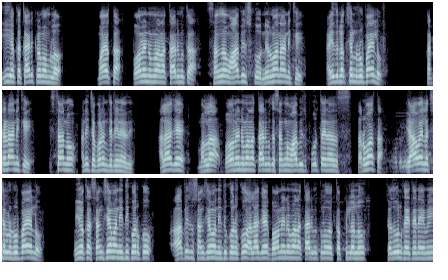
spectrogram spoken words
ఈ యొక్క కార్యక్రమంలో మా యొక్క భవన నిర్మాణ కార్మిక సంఘం ఆఫీసుకు నిర్మాణానికి ఐదు లక్షల రూపాయలు కట్టడానికి ఇస్తాను అని చెప్పడం జరిగినది. అలాగే మళ్ళా భవన నిర్మాణ కార్మిక సంఘం ఆఫీసు పూర్తయిన తర్వాత యాభై లక్షల రూపాయలు మీ యొక్క సంక్షేమ నిధి కొరకు ఆఫీసు సంక్షేమ నిధి కొరకు అలాగే భవన నిర్మాణ కార్మికుల యొక్క పిల్లలు చదువులకైతేనేమి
